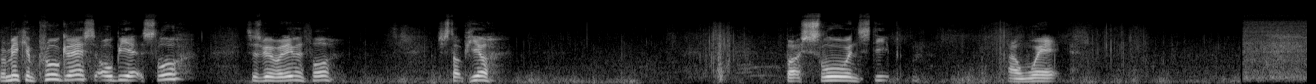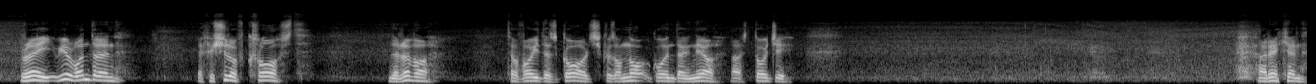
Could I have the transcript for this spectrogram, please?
We're making progress, albeit slow. This is where we're aiming for. Just up here. But slow and steep and wet. Right, we were wondering if we should have crossed the river to avoid this gorge because I'm not going down there, that's dodgy. I reckon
